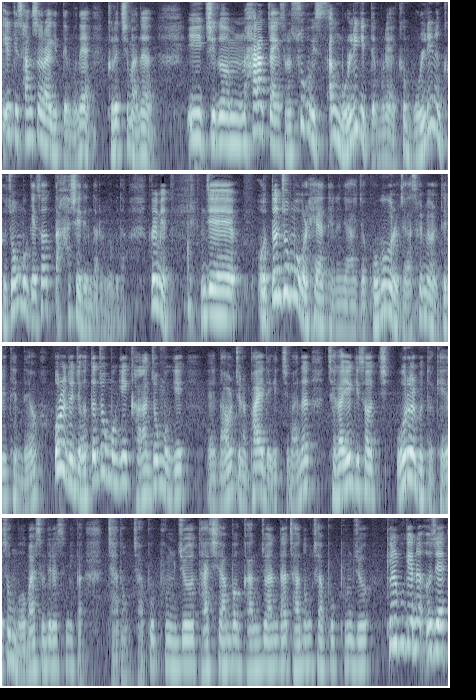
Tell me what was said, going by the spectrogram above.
이렇게 상승을 하기 때문에 그렇지만은 이 지금 하락장에서는 수급이 싹 몰리기 때문에 그 몰리는 그 종목에서 딱 하셔야 된다는 겁니다. 그러면 이제 어떤 종목을 해야 되느냐 이제 그 부분을 제가 설명을 드릴 텐데요. 오늘도 이제 어떤 종목이 강한 종목이 예, 나올지는 봐야 되겠지만은 제가 여기서 지- 월요일부터 계속 뭐 말씀드렸습니까? 자동차 부품주 다시 한번 강조한다. 자동차 부품주 결국에는 어제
